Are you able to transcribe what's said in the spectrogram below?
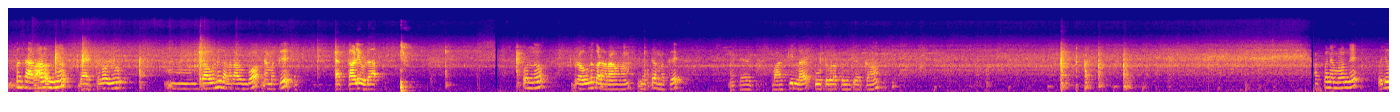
ഇപ്പം സവാള ഒന്ന് വരക്കണം ഒരു ബ്രൗൺ കളറാകുമ്പോൾ നമുക്ക് തക്കാളി ഇടുക ഒന്ന് ബ്രൗൺ കളറാവണം. എന്നിട്ട് നമുക്ക് മറ്റേ ബാക്കിയുള്ള കൂട്ടുകളൊക്കെ ഒന്ന് ചേർക്കണം. അപ്പം നമ്മളൊന്ന് ഒരു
